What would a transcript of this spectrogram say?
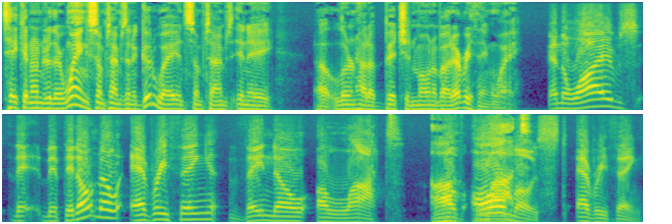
taken under their wing, sometimes in a good way, and sometimes in a uh, learn how to bitch and moan about everything way. And the wives, they, if they don't know everything, they know a lot A of lot. almost everything,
